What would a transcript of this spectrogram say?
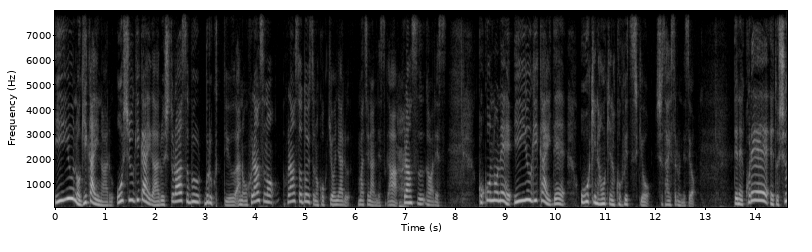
EU の議会のある欧州議会があるシュトラースブルクっていうあのフランスのフランスとドイツの国境にある町なんですが、はい、フランス側です。ここのね EU 議会で大きな大きな告別式を主催するんですよ。でねこれ、えっと、週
